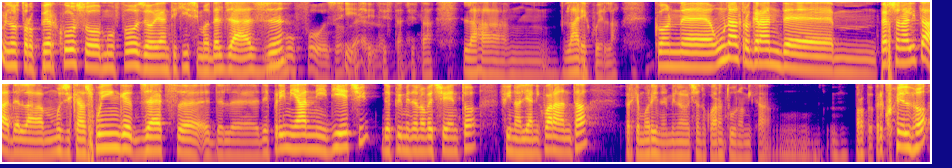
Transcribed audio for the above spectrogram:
Continuiamo il nostro percorso muffoso e antichissimo del jazz. Muffoso. Sì, bello. sì, ci sta, ci sta. La, mm, l'aria è quella. Con eh, un altro grande mm, personalità della musica swing, jazz eh, del- dei primi anni 10, dei primi del Novecento, fino agli anni 40, perché morì nel 1941, mica mm, proprio per quello,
